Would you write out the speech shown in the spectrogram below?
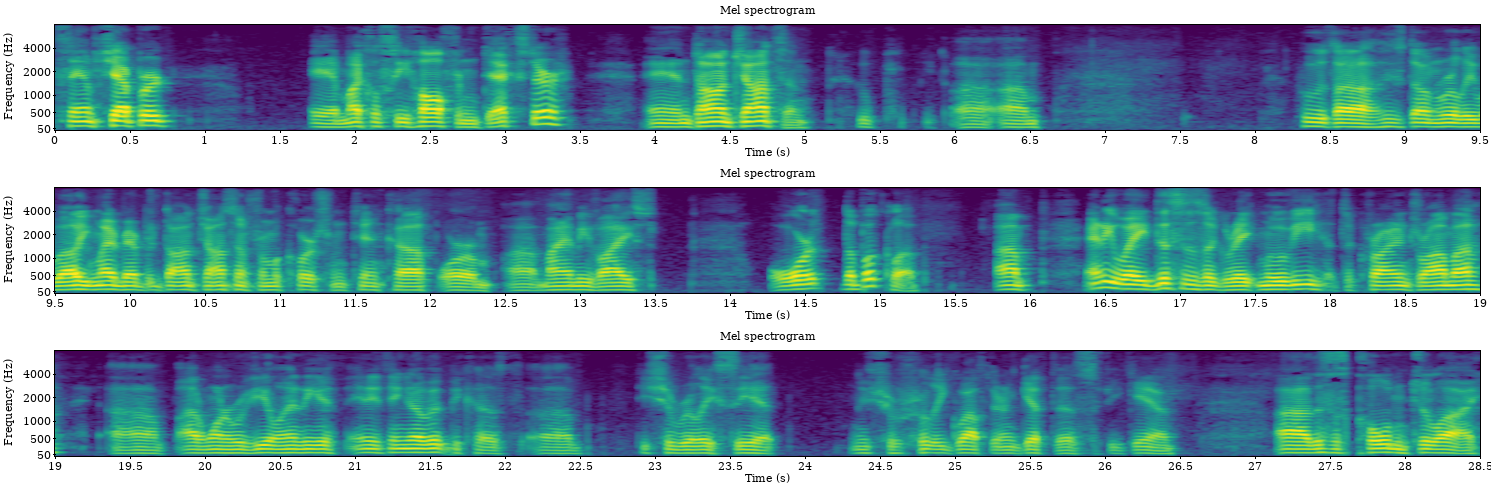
Sam Shepard and Michael C. Hall from Dexter, and Don Johnson, who uh, um, who's uh, who's done really well. You might remember Don Johnson from, of course, from Tin Cup or uh, Miami Vice, or The Book Club. Um, anyway, this is a great movie. It's a crime drama. Uh, I don't want to reveal any anything of it because uh, you should really see it. You should really go out there and get this if you can. Uh, this is Cold in July.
